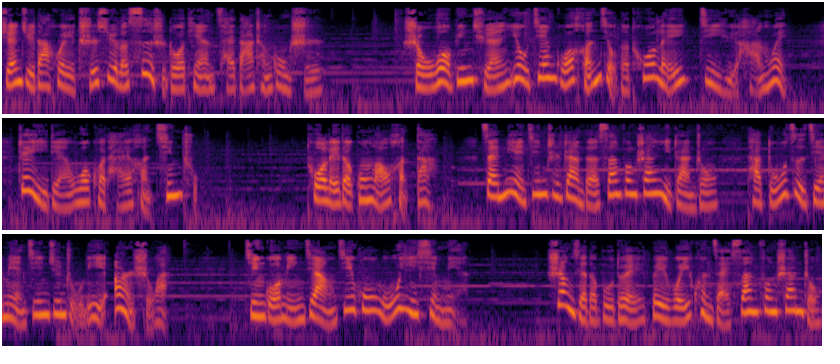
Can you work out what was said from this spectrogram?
选举大会持续了四十多天才达成共识，手握兵权又监国很久的托雷寄予汗位，这一点窝阔台很清楚。托雷的功劳很大，在灭金之战的三峰山一战中，他独自歼灭金军主力二十万，金国名将几乎无一幸免，剩下的部队被围困在三峰山中，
